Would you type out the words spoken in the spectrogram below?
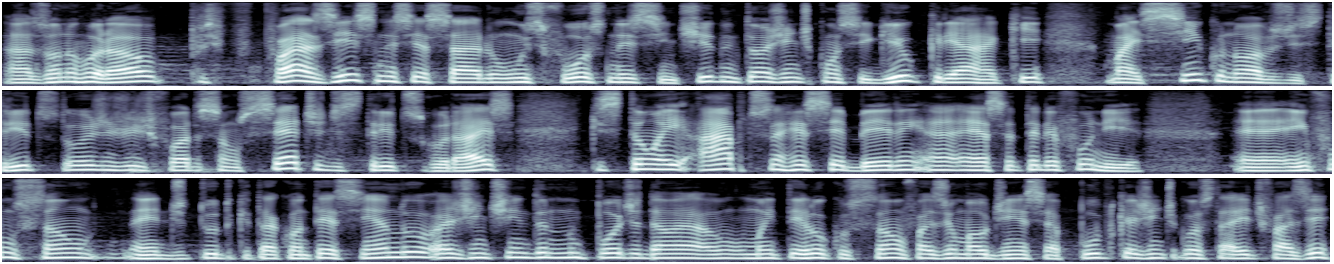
a zona rural faz isso necessário um esforço nesse sentido. Então, a gente conseguiu criar aqui mais cinco novos distritos. Hoje, em Juiz de Fora, são sete distritos rurais que estão aí aptos a receberem eh, essa telefonia é, em função é, de tudo que está acontecendo, a gente ainda não pôde dar uma interlocução, fazer uma audiência pública. A gente gostaria de fazer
